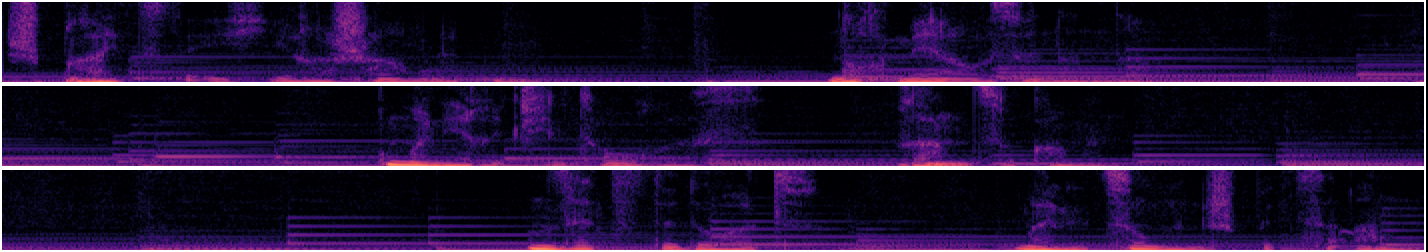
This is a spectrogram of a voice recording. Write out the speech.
spreizte ich ihre Schamlippen noch mehr auseinander um an ihre Klitoris ranzukommen. Und setzte dort meine Zungenspitze an.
